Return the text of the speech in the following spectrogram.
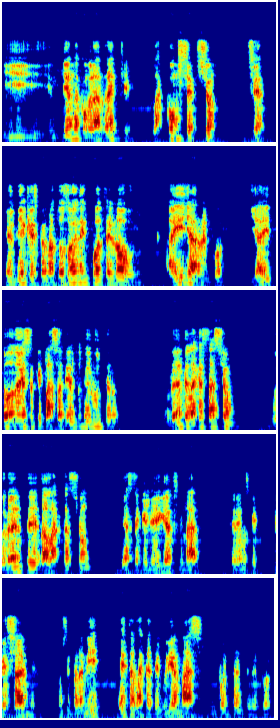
Y entienda como el arranque, la concepción, o sea, el día que el espermatozoide encuentre el óvulo, ahí ya arrancó. Y ahí todo eso que pasa dentro del útero, durante la gestación, durante la lactación y hasta que llegue al final tenemos que empezar. Entonces, para mí, esta es la categoría más importante de todas.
